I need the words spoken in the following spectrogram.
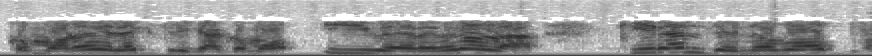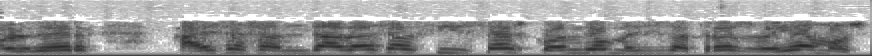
como red eléctrica, como Iberdrola, quieran de nuevo volver a esas andadas alcistas cuando meses atrás veíamos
